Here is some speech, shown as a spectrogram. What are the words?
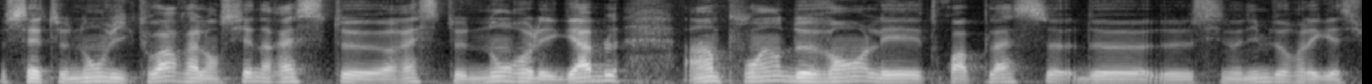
cette non-victoire, Valenciennes reste, non relégable, un point devant les trois places de, de synonymes de relégation.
